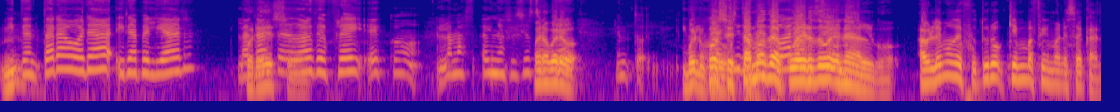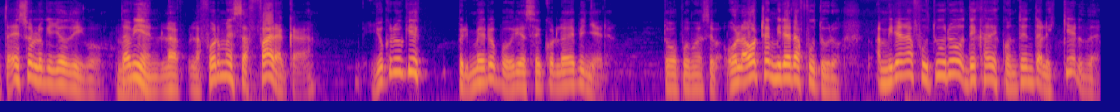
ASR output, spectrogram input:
¿Mm? Intentar ahora ir a pelear la carta de Eduardo Frey es como la más inoficiosa bueno, pero, bueno, José, estamos de acuerdo en algo hablemos de futuro, ¿quién va a firmar esa carta? Eso es lo que yo digo. Está mm. bien, la, forma de zafar acá, yo creo que primero podría ser con la de Piñera. Todos podemos hacer. O la otra es mirar a futuro. A mirar a futuro deja descontenta a la izquierda,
